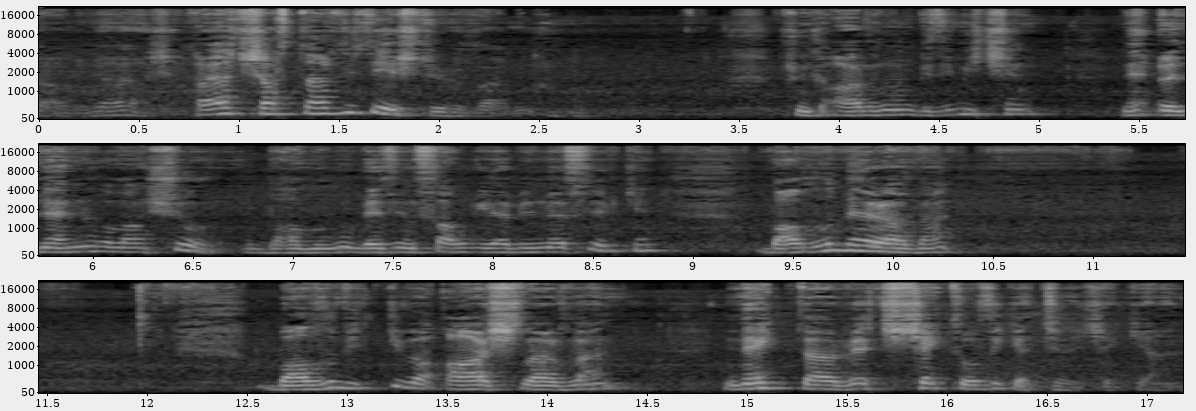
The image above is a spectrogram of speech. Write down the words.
lazım. Ya. Hayat şartlarını değiştiriyoruz arının. Çünkü arının bizim için ne önemli olan şu, bal mumu bezin salgılayabilmesi için ballı meradan ballı bitki ve ağaçlardan nektar ve çiçek tozu getirecek yani.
